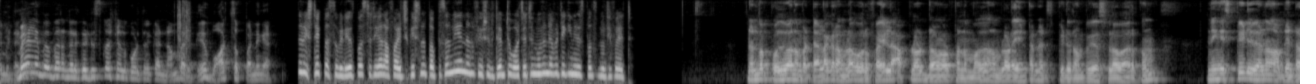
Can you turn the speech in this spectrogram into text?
limited மேலும் விவரங்களுக்கு டிஸ்கிரிப்ஷன்ல கொடுத்திருக்க நம்பருக்கு வாட்ஸ்அப் பண்ணுங்க. The Rishtec Plus the videos posted here are for educational purpose only and none of you should attempt to watch it and will never take any responsibility for it. நண்பா பொதுவாக நம்ம டெலகிராமில் ஒரு ஃபைலை அப்லோட் டவுன்லோட் பண்ணும்போது நம்மளோட இன்டர்நெட் ஸ்பீடு ரொம்பவே ஸ்லோவாக இருக்கும். நீங்கள் ஸ்பீடு வேணும் அப்படின்ற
